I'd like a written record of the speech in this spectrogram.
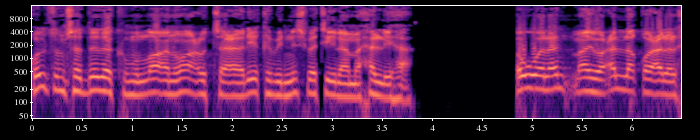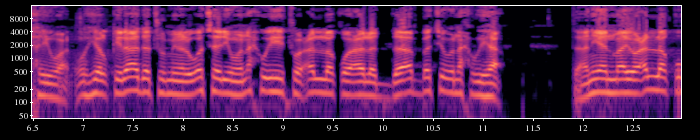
قلتم سددكم الله أنواع التعاليق بالنسبة إلى محلها. أولا ما يعلق على الحيوان وهي القلادة من الوتر ونحوه تعلق على الدابة ونحوها. ثانيا ما يعلق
